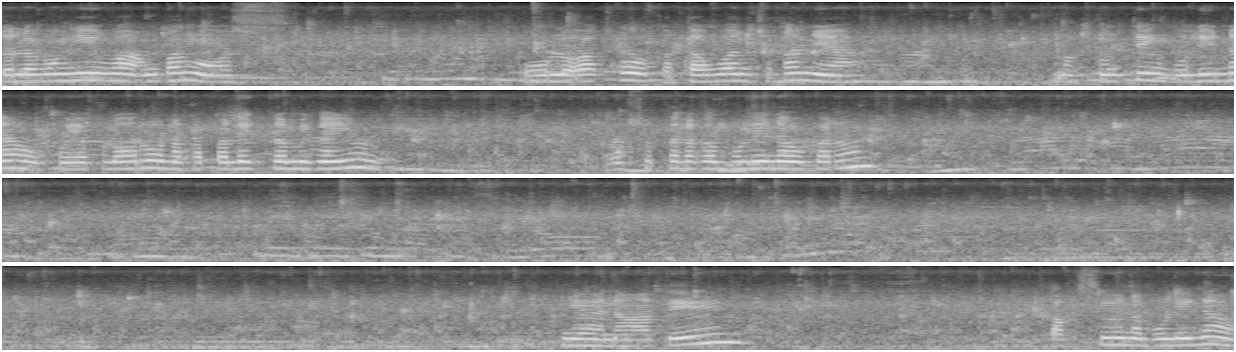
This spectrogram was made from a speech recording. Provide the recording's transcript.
Dalawang hiwa ang bangos. Ulo ako, katawan sa kanya. Magkunting bulinaw. Kuya Floro, nakapalit kami ngayon. Uso talagang bulinaw karon. Yan ang ating paksiw na bulinaw.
